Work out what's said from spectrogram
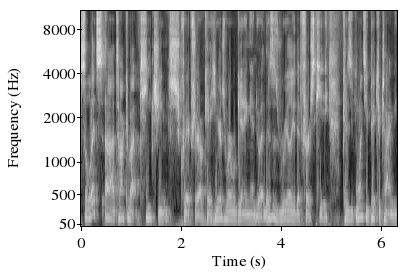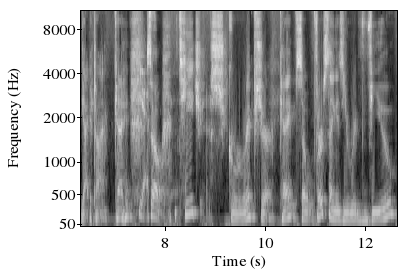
So let's uh, talk about teaching Scripture. Okay, here's where we're getting into it. This is really the first key because once you pick your time, you got your time. Okay. Yes. So teach Scripture. Okay. So first thing is you review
